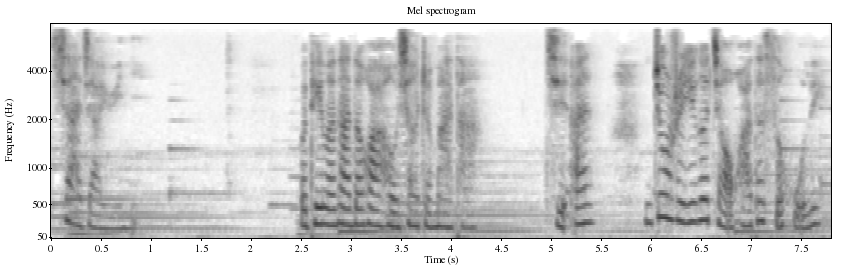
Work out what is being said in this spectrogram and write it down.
下嫁于你。”我听了他的话后，笑着骂他：“齐安，你就是一个狡猾的死狐狸。”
